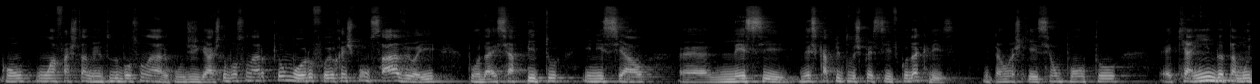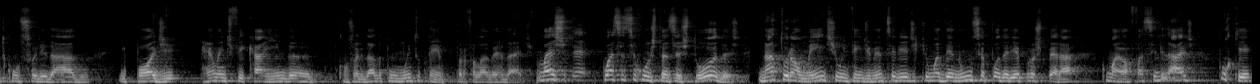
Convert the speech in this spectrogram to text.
com um afastamento do Bolsonaro, com o um desgaste do Bolsonaro, porque o Moro foi o responsável aí por dar esse apito inicial é, nesse, nesse capítulo específico da crise. Então, acho que esse é um ponto é, que ainda está muito consolidado e pode realmente ficar ainda consolidado por muito tempo, para falar a verdade. Mas é, com essas circunstâncias todas, naturalmente o entendimento seria de que uma denúncia poderia prosperar com maior facilidade, porque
